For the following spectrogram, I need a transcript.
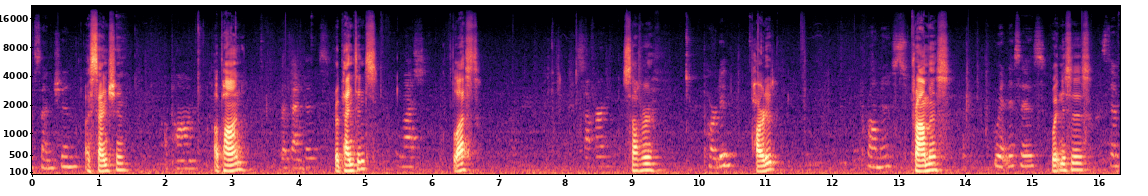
Ascension. Ascension? Upon. Upon? Repentance. Repentance? Blessed. Blessed? Suffer. Suffer? Parted. Parted? Promise. Promise? Witnesses. Witnesses? Steph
